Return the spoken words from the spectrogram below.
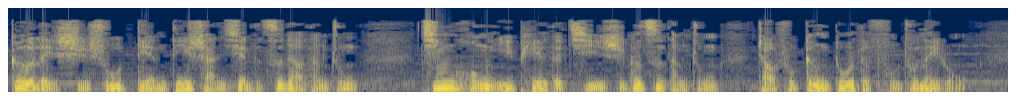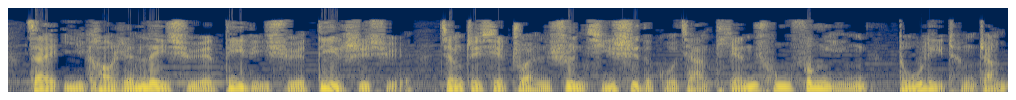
各类史书点滴闪现的资料当中，惊鸿一瞥的几十个字当中，找出更多的辅助内容。在依靠人类学、地理学、地质学，将这些转瞬即逝的国家填充丰盈、独立成章。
